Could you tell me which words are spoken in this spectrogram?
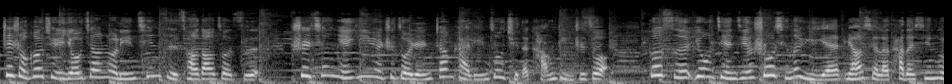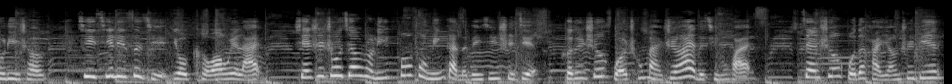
这首歌曲由江若琳亲自操刀作词。是青年音乐制作人张凯琳作曲的扛鼎之作，歌词用简洁抒情的语言描写了他的心路历程，既激励自己又渴望未来，显示出江若琳丰富敏感的内心世界和对生活充满热爱的情怀。在生活的海洋之边，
